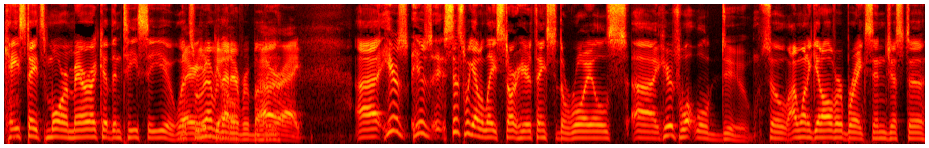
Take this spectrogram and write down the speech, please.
K State's more America than TCU. Let's remember that, everybody. All right. Uh, here's here's since we got a late start here, thanks to the Royals. Uh, here's what we'll do. So I want to get all of our breaks in just to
